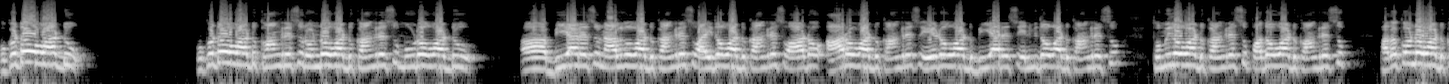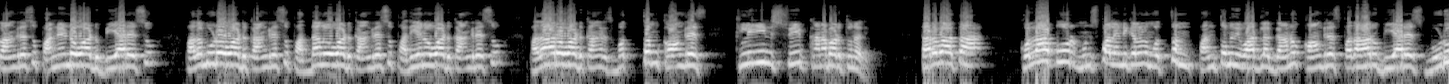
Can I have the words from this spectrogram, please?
ఒకటో వార్డు ఒకటో వార్డు కాంగ్రెస్ రెండో వార్డు కాంగ్రెస్ మూడో వార్డు బీఆర్ఎస్ నాలుగో వార్డు కాంగ్రెస్ ఐదో వార్డు కాంగ్రెస్ ఆడో ఆరో వార్డు కాంగ్రెస్ ఏడో వార్డు బీఆర్ఎస్ ఎనిమిదో వార్డు కాంగ్రెస్ తొమ్మిదో వార్డు కాంగ్రెస్ పదో వార్డు కాంగ్రెస్ పదకొండో వార్డు కాంగ్రెస్ పన్నెండో వార్డు బీఆర్ఎస్ పదమూడో వార్డు కాంగ్రెస్ పద్నాలుగో వార్డు కాంగ్రెస్ పదిహేనో వార్డు కాంగ్రెస్ పదహారో వార్డు కాంగ్రెస్ మొత్తం కాంగ్రెస్ క్లీన్ స్వీప్ కనబడుతున్నది తర్వాత కొల్లాపూర్ మున్సిపల్ ఎన్నికలలో మొత్తం పంతొమ్మిది వార్డులకు గాను కాంగ్రెస్ పదహారు బీఆర్ఎస్ మూడు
